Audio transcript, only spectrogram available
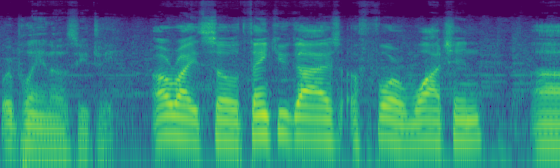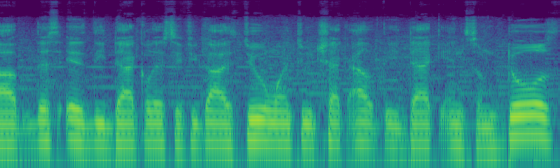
We're playing OCG. All right, so thank you guys for watching. Uh, this is the deck list. If you guys do want to check out the deck in some duels,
